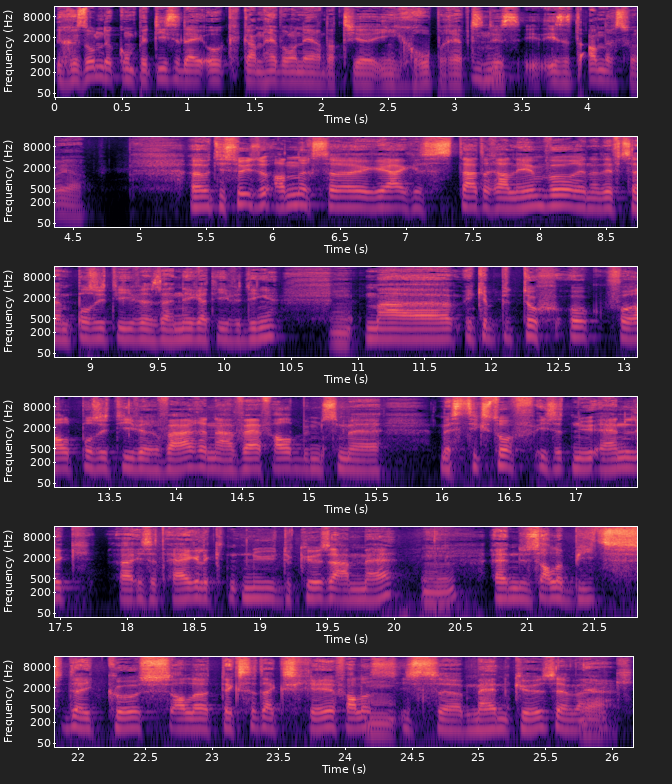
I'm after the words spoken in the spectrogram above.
gezonde competitie dat je ook kan hebben wanneer dat je in groepen hebt. Mm -hmm. Dus is het anders voor jou? Uh, het is sowieso anders. Uh, ja, je staat er alleen voor en dat heeft zijn positieve en zijn negatieve dingen. Mm. Maar uh, ik heb het toch ook vooral positief ervaren. Na vijf albums met, met stikstof is het nu eindelijk, is het eigenlijk nu de keuze aan mij. Mm. En dus alle beats die ik koos, alle teksten die ik schreef, alles mm. is mijn keuze en waar ja. ik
